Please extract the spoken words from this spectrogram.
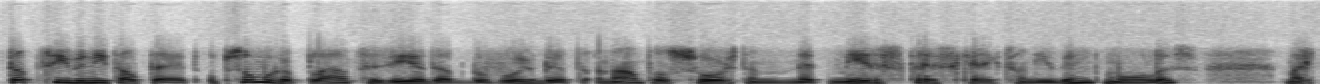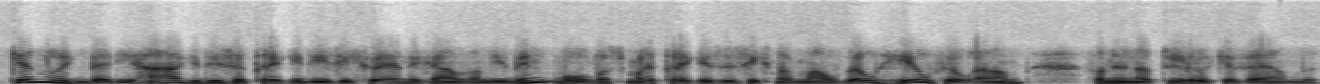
Dat zien we niet altijd. Op sommige plaatsen zie je dat bijvoorbeeld een aantal soorten met meer stress krijgt van die windmolens. Maar kennelijk bij die hagedissen trekken die zich weinig aan van die windmolens, maar trekken ze zich normaal wel heel veel aan van hun natuurlijke vijanden.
